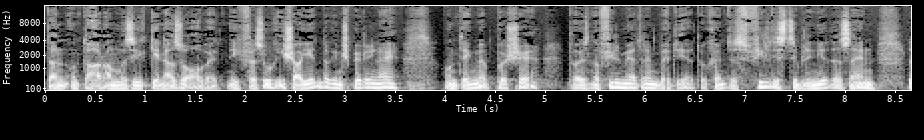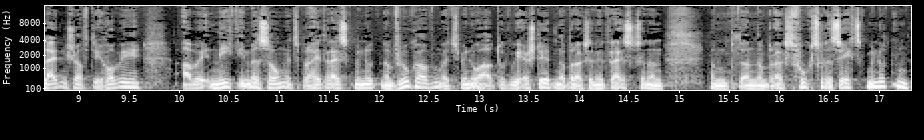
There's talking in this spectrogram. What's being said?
dann, und daran muss ich genauso arbeiten. Ich versuche, ich schaue jeden Tag in den Spiegel rein und denke mir, Bursche, da ist noch viel mehr drin bei dir. Du könntest viel disziplinierter sein. Leidenschaft, die Hobby, aber nicht immer sagen, jetzt brauche ich 30 Minuten am Flughafen, jetzt wenn ein Auto quer steht, dann brauchst du nicht 30, sondern dann, dann, dann brauchst du 50 oder 60 Minuten,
